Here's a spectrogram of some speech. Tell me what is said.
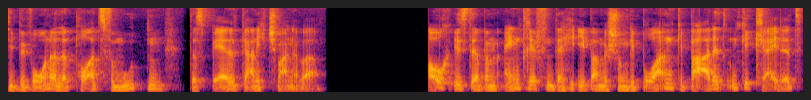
Die Bewohner Laports vermuten, dass Bell gar nicht schwanger war. Auch ist er beim Eintreffen der Hebamme schon geboren, gebadet und gekleidet.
